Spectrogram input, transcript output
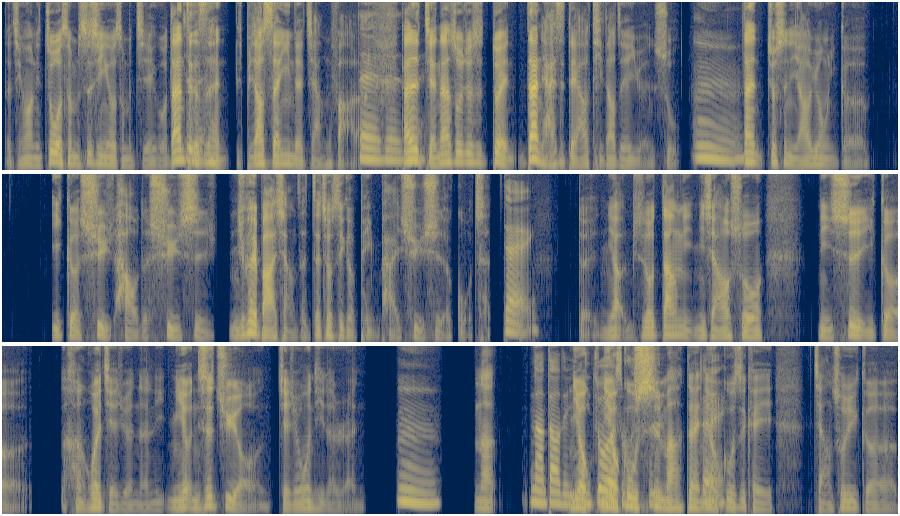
的情况，你做什么事情有什么结果，但这个是很比较生硬的讲法了。对对。但是简单说就是对，但你还是得要提到这些元素。嗯。但就是你要用一个一个叙好的叙事，你就可以把它想成这就是一个品牌叙事的过程。对。对，你要比如说，当你你想要说。你是一个很会解决能力，你有你是具有解决问题的人，嗯，那那到底你有你有故事吗？对，对你有故事可以讲出一个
